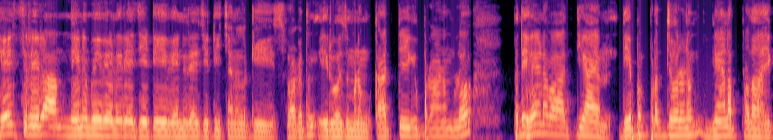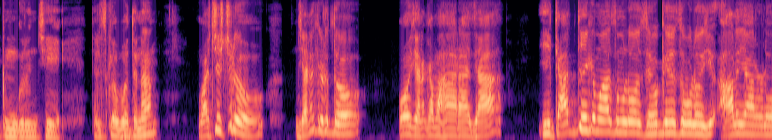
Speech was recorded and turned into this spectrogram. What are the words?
జై శ్రీరామ్ నేను మీ వేణురేజేటి వేణురేజేటి ఛానల్కి స్వాగతం. ఈరోజు మనం కార్తీక పురాణంలో పదిహేనవ అధ్యాయం దీప ప్రజ్వలనం జ్ఞానప్రదాయకం గురించి తెలుసుకోబోతున్నాం. వశిష్ఠుడు జనకుడితో ఓ జనక మహారాజా ఈ కార్తీక మాసంలో శివకేశవులు ఆలయాలలో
